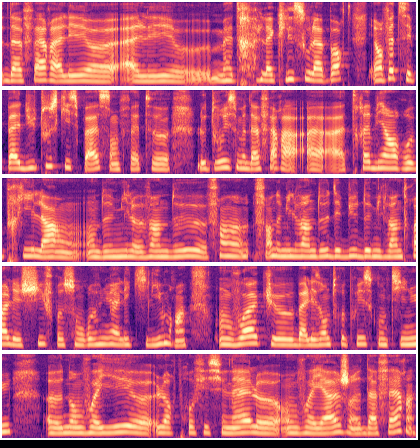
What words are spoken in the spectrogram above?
d'affaires allaient, allaient mettre la clé sous la porte. Et en fait, c'est pas du tout ce qui se passe. En fait, le tourisme d'affaires a, très bien repris là en, en 2022, fin fin, 2022, début 2023, les chiffres sont revenus à l'équilibre. On voit que bah, les entreprises continuent euh, d'envoyer euh, leurs professionnels euh, en voyage d'affaires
